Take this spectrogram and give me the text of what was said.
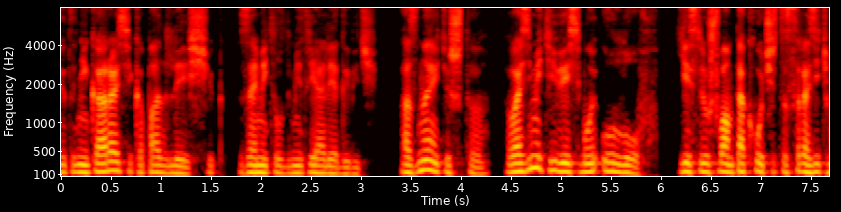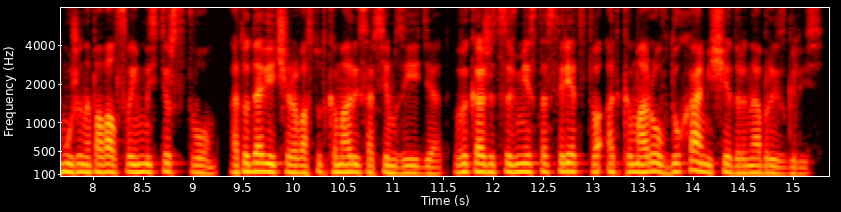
«Это не карасик, а подлещик», — заметил Дмитрий Олегович. «А знаете что? Возьмите весь мой улов если уж вам так хочется сразить мужа на повал своим мастерством, а то до вечера вас тут комары совсем заедят. Вы, кажется, вместо средства от комаров духами щедро набрызгались.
